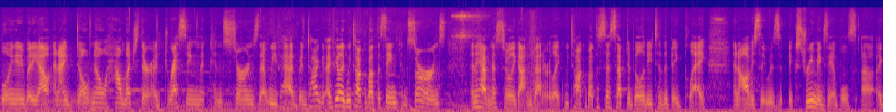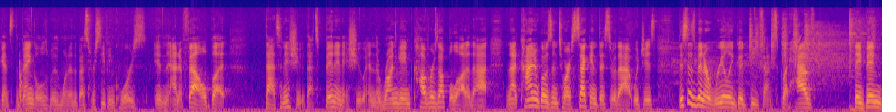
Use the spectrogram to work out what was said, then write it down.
blowing anybody out. And I don't know how much they're addressing the concerns that we've had been talking. I feel like we talk about the same concerns and they haven't necessarily gotten better. Like we talk about the susceptibility to the big play. And obviously it was extreme examples uh, against the Bengals with one of the best receiving corps in the NFL. But that's an issue. That's been an issue. And the run game covers up a lot of that. And that kind of goes into our second this or that, which is this has been a really good defense, but have they've been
